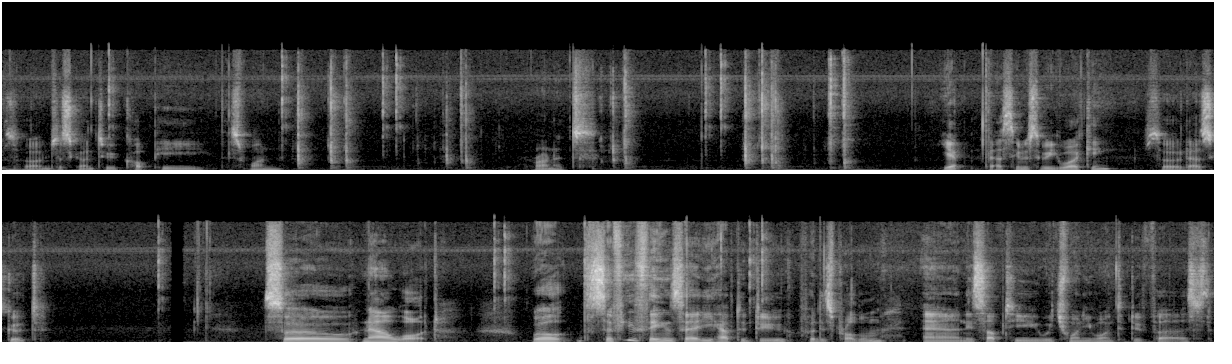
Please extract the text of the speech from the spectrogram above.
So I'm just going to copy this one, run it. Yep, that seems to be working, so that's good. So now what? Well, there's a few things that you have to do for this problem, and it's up to you which one you want to do first.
